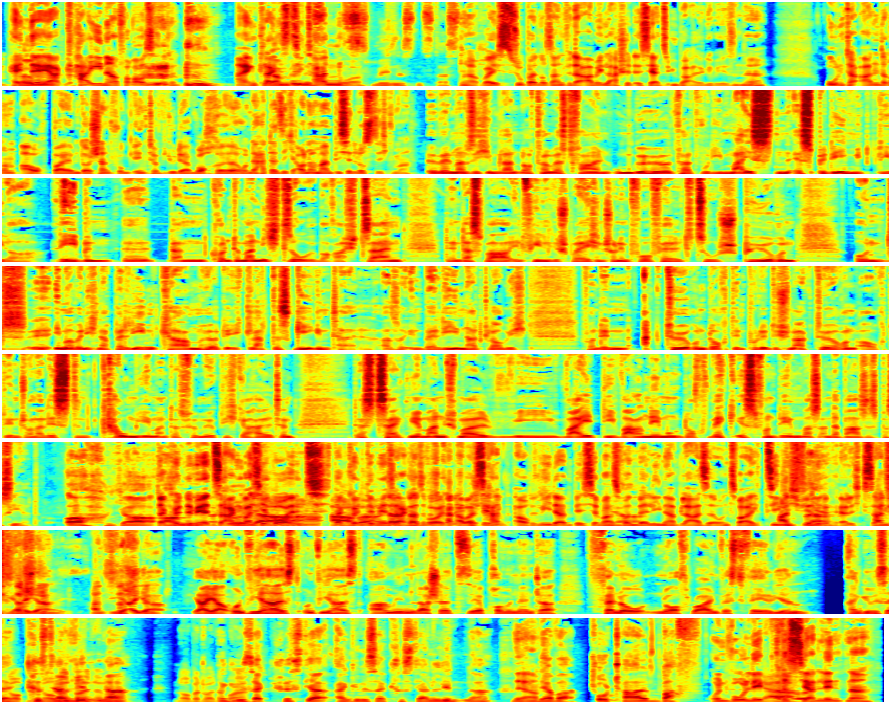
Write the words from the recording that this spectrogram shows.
Hätte Ähm, ja keiner voraussehen können. Ein kleines ja, Zitat nur. mindestens- das. Ja, weil ich es super interessant finde. Armin Laschet ist ja jetzt überall gewesen, ne? Unter anderem auch beim Deutschlandfunk-Interview der Woche. Und da hat er sich auch noch mal ein bisschen lustig gemacht. wenn man sich im Land Nordrhein-Westfalen umgehört hat, wo die meisten SPD-Mitglieder leben, äh, dann konnte man nicht so überrascht sein, denn das war in vielen Gesprächen schon im Vorfeld zu spüren. Und äh, immer wenn ich nach Berlin kam, hörte ich glatt das Gegenteil. Also in Berlin hat, glaube ich, von den Akteuren dort, den politischen Akteuren, auch den Journalisten kaum jemand das für möglich gehalten. Das zeigt mir manchmal, wie weit die Wahrnehmung doch weg ist von dem, was an der Basis passiert. Ach ja. Da könnt ihr mir jetzt sagen, was ihr wollt. Da könnt ihr mir sagen, das- was ihr das wollt. Aber es hat auch wieder ein bisschen was Ja. von Berliner Blase. Und zwar ziemlich Hans, viel, ja. ehrlich gesagt. Hans, ja, das ja, stimmt. Hans, das ja, ja, ja, ja. Und wie heißt und wie heißt Armin Laschet, sehr prominenter Fellow North Rhine-Westphalian, ein gewisser Nor- Christian Norbert Lindner, Norbert Walter ein gewisser Christian, ein gewisser Christian Lindner, Ja. der war total baff. Und wo lebt Ja. Christian Lindner?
